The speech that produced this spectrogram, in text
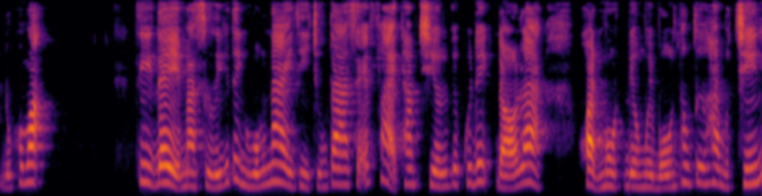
đúng không ạ? Thì để mà xử lý cái tình huống này thì chúng ta sẽ phải tham chiếu đến cái quy định đó là khoản 1 điều 14 thông tư 219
